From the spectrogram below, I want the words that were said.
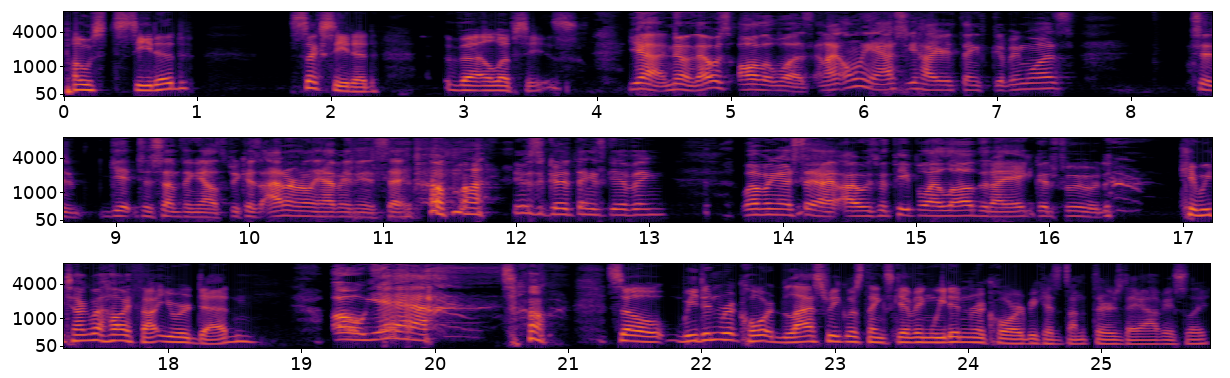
post seated, succeeded, the ellipses. Yeah, no, that was all it was. And I only asked you how your Thanksgiving was to get to something else because I don't really have anything to say about mine. It was a good Thanksgiving. What am I going to say? I, I was with people I loved and I ate good food. Can we talk about how I thought you were dead? oh, yeah. So, so we didn't record. Last week was Thanksgiving. We didn't record because it's on Thursday, obviously.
